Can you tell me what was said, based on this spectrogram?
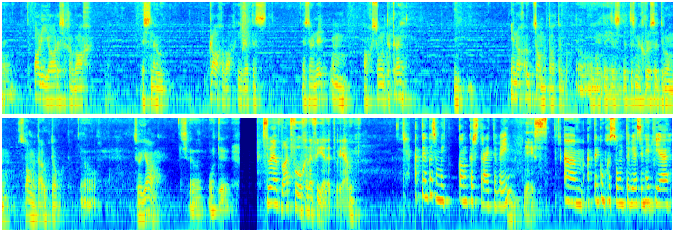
eh, al die jare se gewag is nou klaar gewag, jy weet. Dit is is nou net om haar gesond te kry. En eendag oud saam met haar te word. Jy weet, dit is dit is my grootste droom, saam met haar oud te word. Ja. So ja, So, Otto. So wat volgende vir julle twee? Ek dink is om met kankerstryd te wen. Yes. Ehm um, ek dink om gesond te wees en net weer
